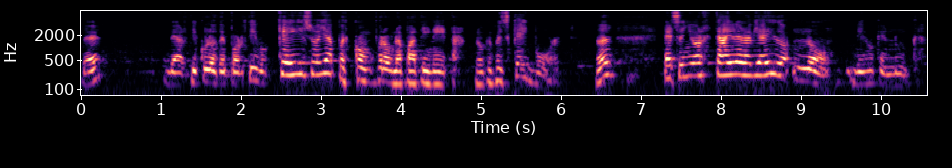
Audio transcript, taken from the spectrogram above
de artículos deportivos. ¿Qué hizo ella? Pues compró una patineta, lo que fue skateboard. ¿eh? ¿El señor Tyler había ido? No, dijo que nunca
